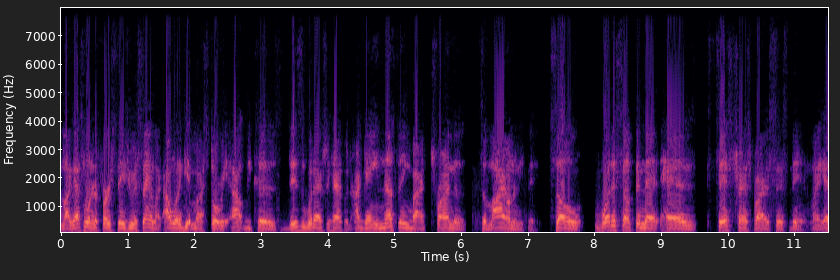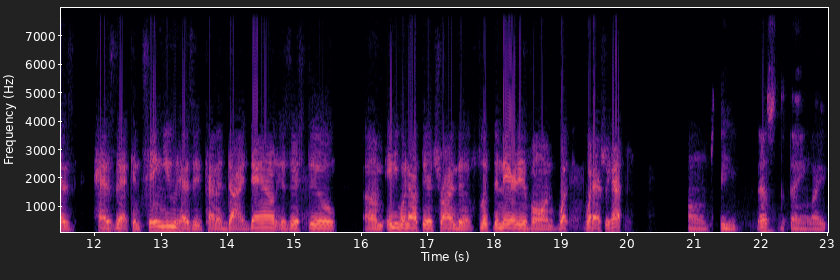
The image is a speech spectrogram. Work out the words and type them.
like that's one of the first things you were saying. Like, I want to get my story out because this is what actually happened. I gained nothing by trying to to lie on anything. So, what is something that has since transpired since then? Like, has has that continued? Has it kind of died down? Is there still um, anyone out there trying to flip the narrative on what what actually happened? Um, see, that's the thing. Like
